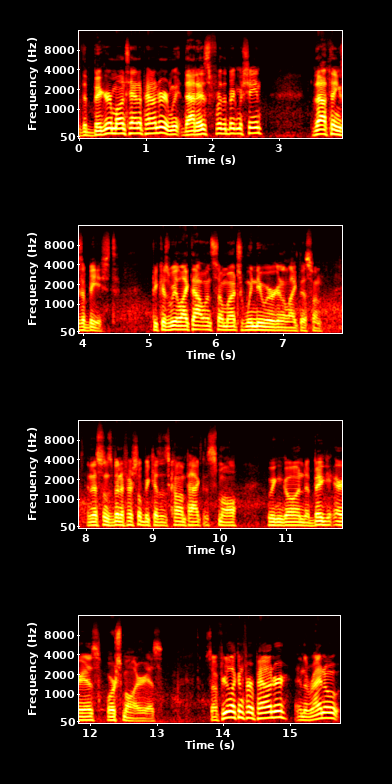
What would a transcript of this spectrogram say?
the bigger Montana pounder and we, that is for the big machine. That thing's a beast. Because we like that one so much, we knew we were gonna like this one. And this one's beneficial because it's compact, it's small. We can go into big areas or small areas. So if you're looking for a pounder and the Rhino,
